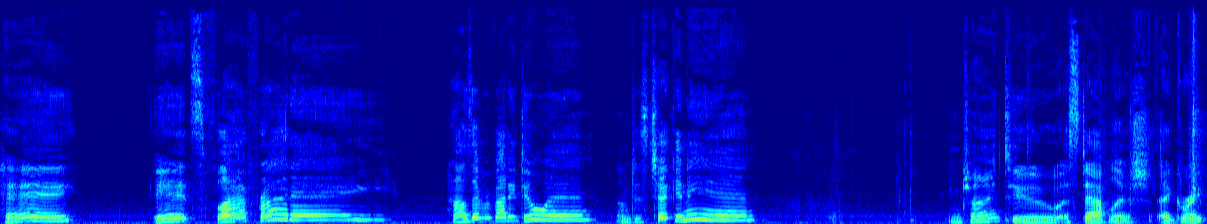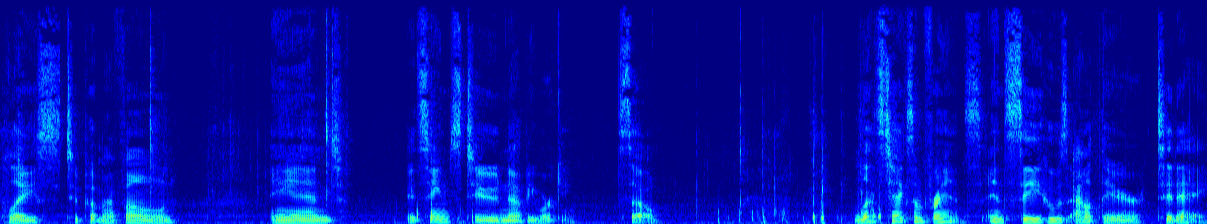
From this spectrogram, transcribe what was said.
Hey, it's Fly Friday. How's everybody doing? I'm just checking in. I'm trying to establish a great place to put my phone, and it seems to not be working. So, let's text some friends and see who's out there today.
